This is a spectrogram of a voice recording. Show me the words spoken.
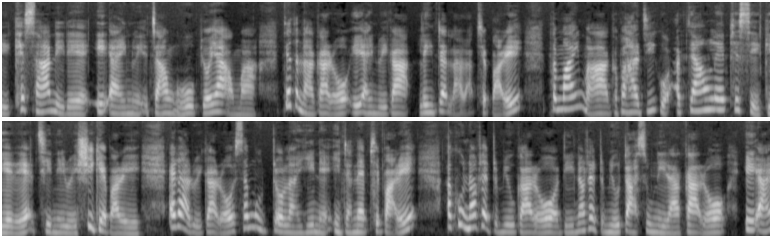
ဒီခက်စားနေတဲ့ AI တွေအကြောင်းကိုပြောရအောင်ပါပြဿနာကတော့ AI တွေကလိမ်တက်လာတာဖြစ်ပါတယ်။သမိုင်းမှာကဘာကြီးကိုအပြောင်းလဲဖြစ်စေခဲ့တဲ့အခြေအနေတွေရှိခဲ့ပါတယ်။အဲ့ဒါတွေကတော့စက်မှုတော်လှန်ရေးနဲ့အင်တာနက်ဖြစ်ပါတယ်။အခုနောက်ထပ်တစ်မျိုးကတော့ဒီနောက်ထပ်တစ်မျိုးတာဆူနေတာကတော့ AI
